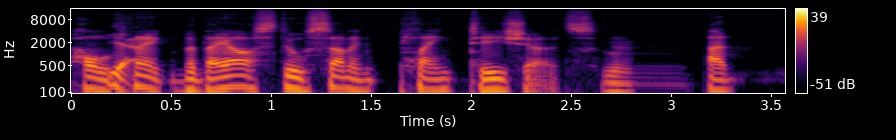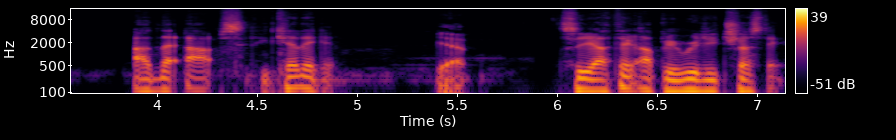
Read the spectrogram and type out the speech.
whole yeah. thing. But they are still selling plain t-shirts, mm. and and they're absolutely killing it. Yeah. So yeah, I think that'd be really interesting.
